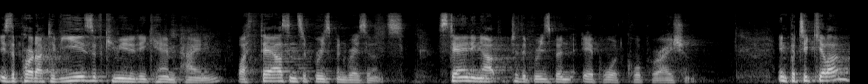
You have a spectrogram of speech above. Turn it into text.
is the product of years of community campaigning by thousands of Brisbane residents, standing up to the Brisbane Airport Corporation. In particular,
